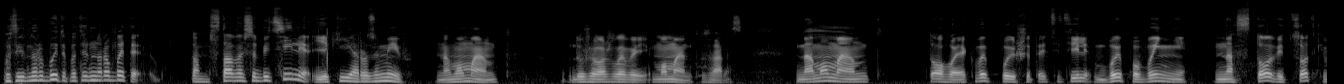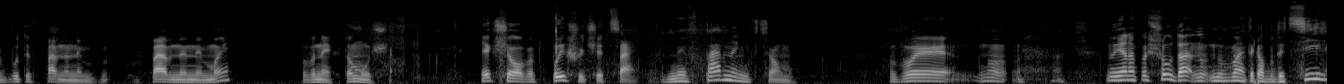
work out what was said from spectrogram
потрібно робити, потрібно робити. Там ставив собі цілі, які я розумів на момент. Дуже важливий момент зараз. На момент того, як ви пишете ці цілі, ви повинні на 100% бути впевненим, впевненими в них. Тому що, якщо ви пишучи це, не впевнені в цьому, ви. Ну, ну я напишу, да? ну, ну в мене така буде ціль.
